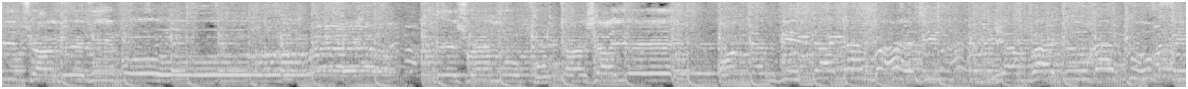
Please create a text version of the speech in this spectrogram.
À le niveau. Rejoins-nous pour t'enjailler. On t'invite à la magie, y pas de raccourci.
